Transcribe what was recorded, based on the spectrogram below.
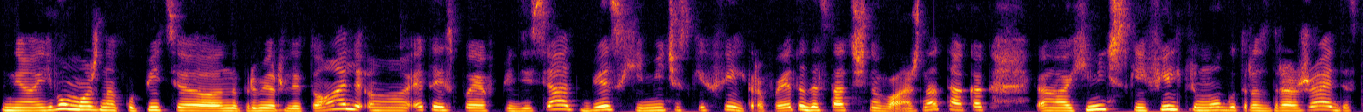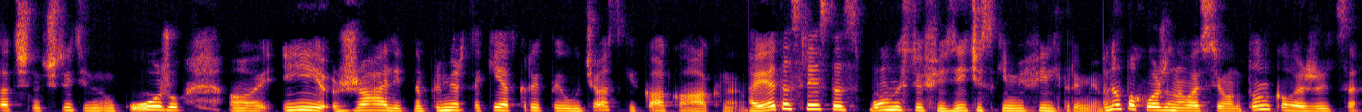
А, его можно купить, э, например, в Литуаль. А, это SPF 50 без химических фильтров. И это достаточно важно, так как химические фильтры могут раздражать достаточно чувствительную кожу и жалить, например, такие открытые участки, как акне. А это средство с полностью физическими фильтрами. Оно похоже на лосьон, тонко ложится.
